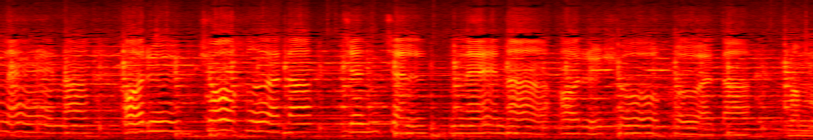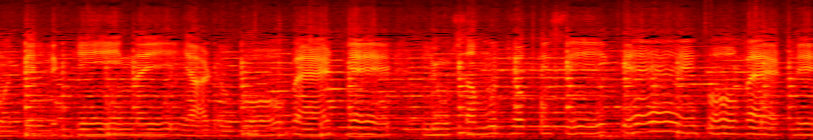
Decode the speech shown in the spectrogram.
नैना और शोख अदा चंचल नैना और शोख अदा हम दिल की नैया डुबो बैठे, यूँ समझो किसी के हो बैठे।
